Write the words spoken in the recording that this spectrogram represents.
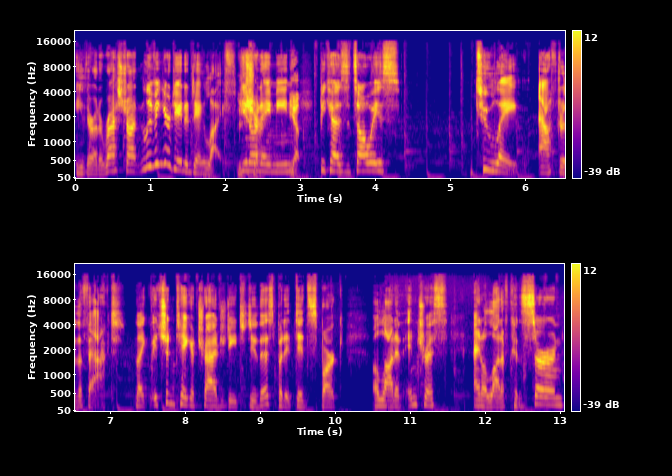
either at a restaurant living your day-to-day life. You know what i mean? Yep. because it's always too late after the fact. Like it shouldn't take a tragedy to do this, but it did spark a lot of interest and a lot of concern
